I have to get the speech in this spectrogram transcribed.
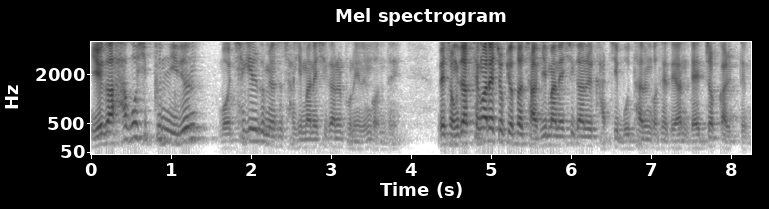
얘가 하고 싶은 일은 뭐 책 읽으면서 자기만의 시간을 보내는 건데 근데 정작 생활에 쫓겨서 자기만의 시간을 갖지 못하는 것에 대한 내적 갈등.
